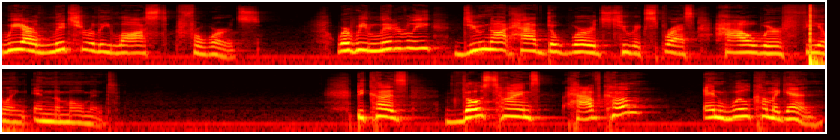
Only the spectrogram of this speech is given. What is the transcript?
we are literally lost for words, where we literally do not have the words to express how we're feeling in the moment. Because those times have come and will come again.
